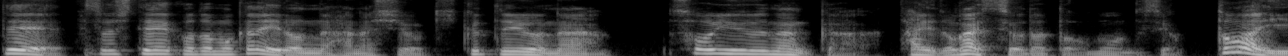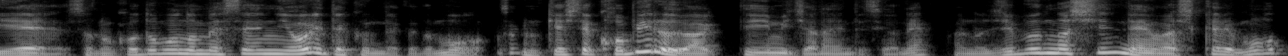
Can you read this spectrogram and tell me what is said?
て、そして子供からいろんな話を聞くというような、そういうなんか態度が必要だと思うんですよ。とはいえ、その子供の目線に降りてくんだけども、決してこびるわっていう意味じゃないんですよね。あの自分の信念はしっかり持っ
